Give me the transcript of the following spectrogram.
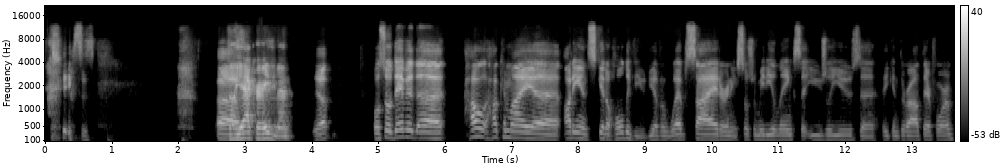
Jesus. So Uh, yeah, crazy man. Yep. Well, so David, uh, how how can my uh, audience get a hold of you? Do you have a website or any social media links that you usually use to, that you can throw out there for them?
